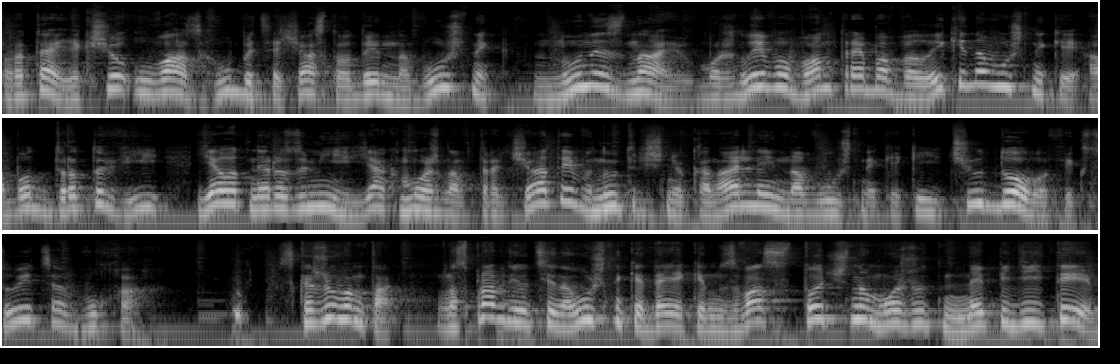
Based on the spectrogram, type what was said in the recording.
Проте, якщо у вас губиться часто один навушник, ну не знаю, можливо, вам треба великі навушники або дротові. Я от не розумію, як можна втрачати внутрішньоканальний навушник, який чудово фіксується в вухах. Скажу вам так: насправді ці навушники деяким з вас точно можуть не підійти,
